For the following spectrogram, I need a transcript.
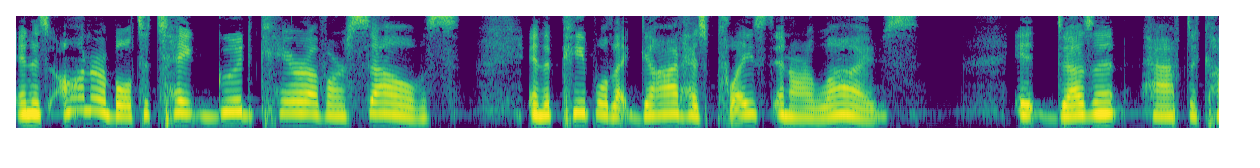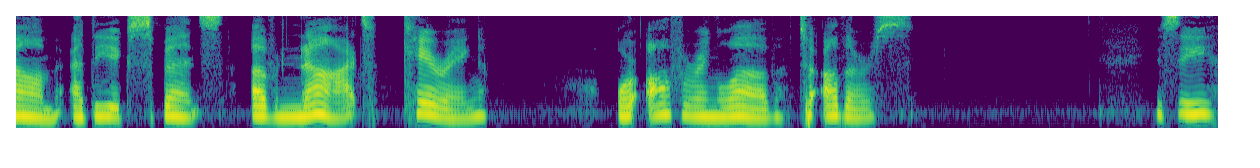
and it's honorable to take good care of ourselves and the people that God has placed in our lives, it doesn't have to come at the expense of not caring or offering love to others. You see,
